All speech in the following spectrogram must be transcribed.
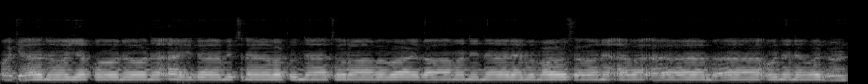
وكانوا يقولون أئذا متنا وكنا ترابا وعظاما إنا لمبعوثون أو آباؤنا الأولون.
